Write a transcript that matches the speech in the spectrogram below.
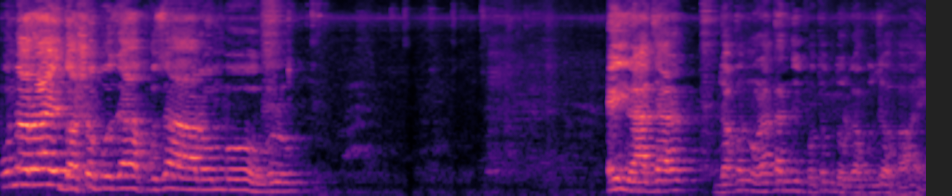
পুনরায় দশ পূজা পূজা আরম্ভ হলো। এই রাজার যখন ওরাকান্দি প্রথম দুর্গাপুজো হয়,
